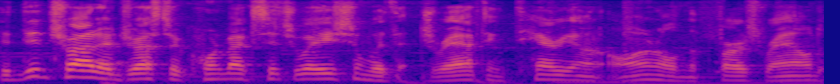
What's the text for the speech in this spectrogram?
They did try to address their cornerback situation with drafting Terrion Arnold in the first round,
